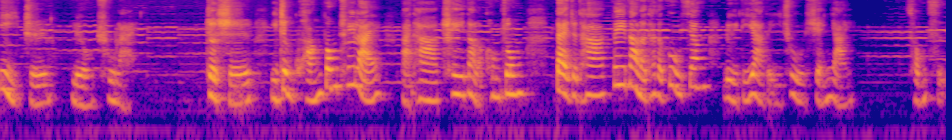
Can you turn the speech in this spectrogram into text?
一直流出来。这时，一阵狂风吹来，把他吹到了空中，带着他飞到了他的故乡吕迪亚的一处悬崖。从此，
